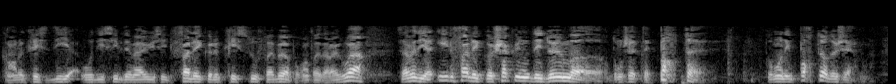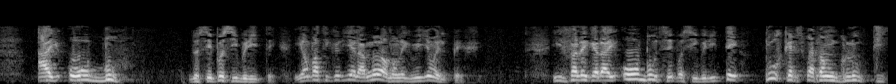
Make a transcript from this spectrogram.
quand le Christ dit aux disciples d'Emmaüs, il fallait que le Christ souffre et meure pour entrer dans la gloire, ça veut dire il fallait que chacune des deux morts dont j'étais porteur, comme on est porteur de germes, aille au bout de ses possibilités, et en particulier la mort dans l'aiguillon et le péché. Il fallait qu'elle aille au bout de ses possibilités pour qu'elle soit engloutie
